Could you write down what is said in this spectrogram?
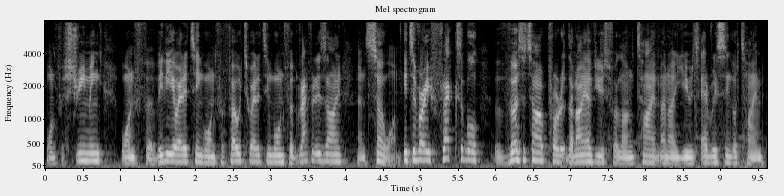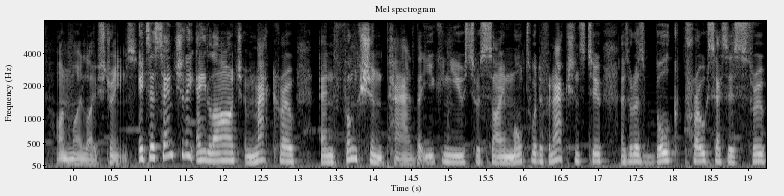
one for streaming, one for video editing, one for photo editing, one for graphic design, and so on. It's a very flexible, versatile product that I have used for a long time and I use every single time on my live stream. It's essentially a large macro and function pad that you can use to assign multiple different actions to, as well as bulk processes through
